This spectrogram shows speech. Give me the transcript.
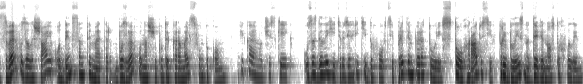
Зверху залишаю 1 см, бо зверху у нас ще буде карамель з фундуком. Випікаємо чизкейк у заздалегідь розігрітій духовці при температурі 100 градусів приблизно 90 хвилин.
